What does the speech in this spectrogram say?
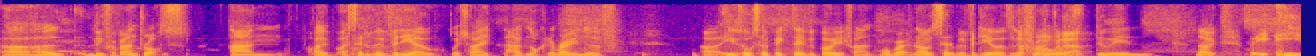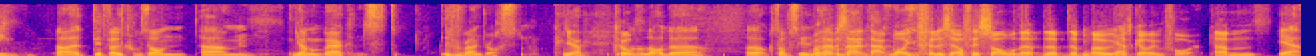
uh, Luther Vandross, and I, I sent him a video which I had knocking around of. Uh, he was also a big David Bowie fan, Robert, and I was sent him a video of Nothing Luther Vandross doing no, but he, he uh, did vocals on um, Young Americans. Luther Vandross Yeah, on a lot of the because obviously Well, that was that, that white Philadelphia soul that the, the Bowie Yeah. was going for. Um, yeah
